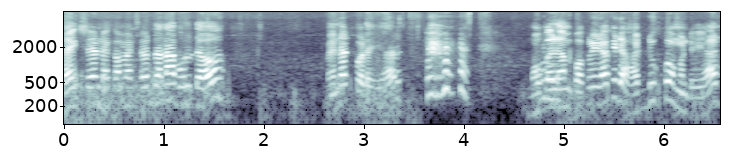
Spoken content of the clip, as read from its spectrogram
લાઈક શેર ને કમેન્ટ કરતા ના ભૂલતા હો. મહેનત પડે યાર. મોબાઈલ આમ પકડી રાખી દે હાથ દુખવા માંડે યાર.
